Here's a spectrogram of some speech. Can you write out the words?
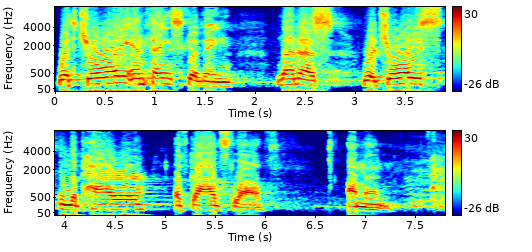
With joy and thanksgiving, let us rejoice in the power of God's love. Amen. Amen.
